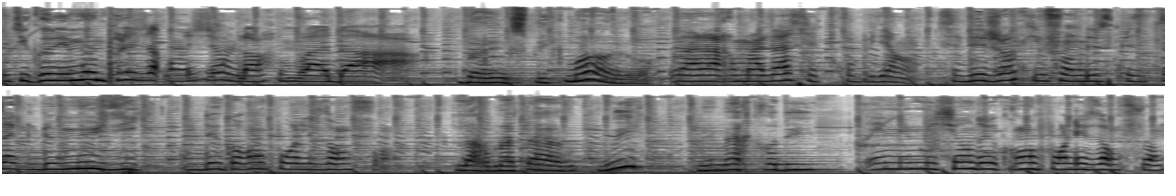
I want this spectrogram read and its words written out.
Et tu connais même pas les inventions de l'armada. Ben explique-moi alors. Bah, l'armada, c'est trop bien. C'est des gens qui font des spectacles de musique, de grands pour les enfants. L'armada, oui, mais mercredi. Une émission de grands pour les enfants.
